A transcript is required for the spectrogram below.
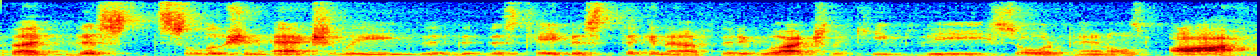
but this solution actually, th- th- this tape is thick enough that it will actually keep the solar panels off.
